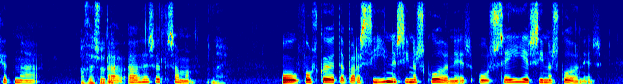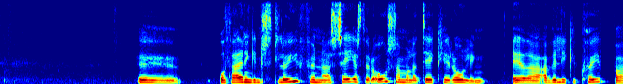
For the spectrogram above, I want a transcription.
hérna af þessu öllu, af, af þessu öllu saman Nei. og fólku þetta bara sínir sína skoðanir og segir sína skoðanir uh, og það er engin slaufun að segjast vera ósamála J.K. Rowling eða að vilja ekki kaupa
